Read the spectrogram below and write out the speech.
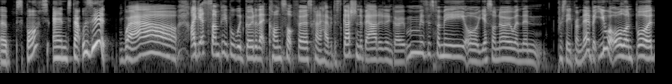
a spot, and that was it. Wow. I guess some people would go to that consult first, kind of have a discussion about it and go, mm, is this for me? Or yes or no, and then proceed from there. But you were all on board.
